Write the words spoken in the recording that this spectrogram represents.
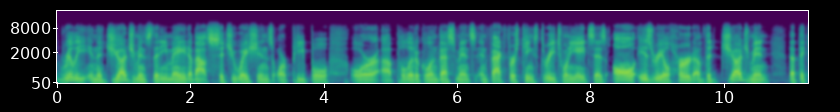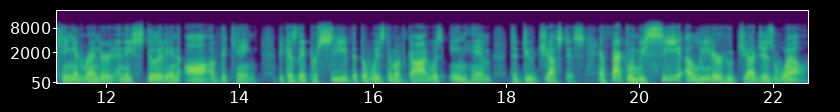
really in the judgments that he made about situations or people or uh, political investments. In fact, 1 Kings 3:28 says, "All Israel heard of the judgment that the king had rendered, and they stood in awe of the king, because they perceived that the wisdom of God was in him to do justice. In fact, when we see a leader who judges well,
